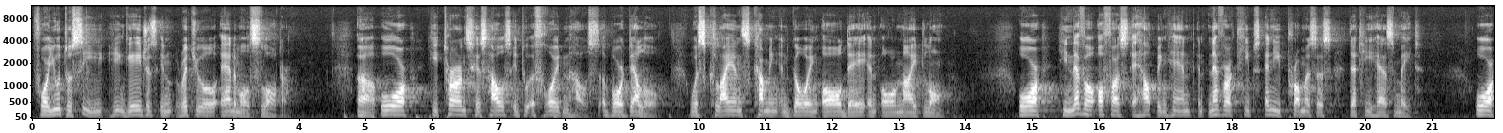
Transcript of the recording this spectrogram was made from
for you to see, he engages in ritual animal slaughter. Uh, or he turns his house into a Freudenhaus, a bordello, with clients coming and going all day and all night long or he never offers a helping hand and never keeps any promises that he has made. Or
